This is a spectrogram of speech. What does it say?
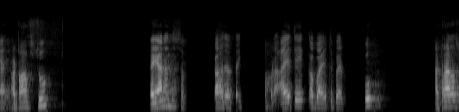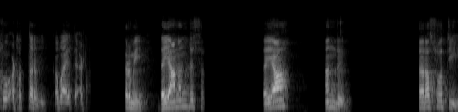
अठारह सौ दयानंद कहा जाता है यहाँ पर आए थे, कब आए थे को? अठारह में, कब आए थे? अठारह में। दयानंद दयानंद सरस्वती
